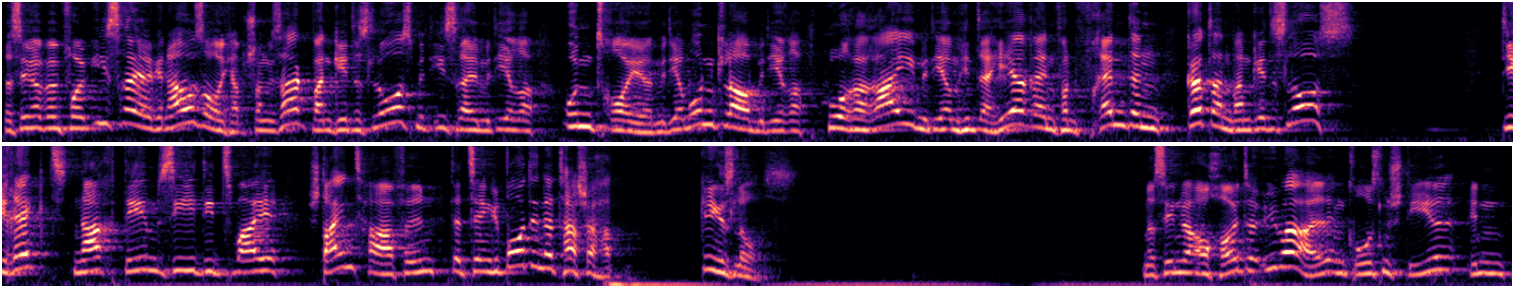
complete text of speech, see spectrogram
Das sehen wir beim Volk Israel genauso. Ich habe schon gesagt, wann geht es los mit Israel, mit ihrer Untreue, mit ihrem Unglauben, mit ihrer Hurerei, mit ihrem Hinterherrennen von fremden Göttern? Wann geht es los? Direkt nachdem sie die zwei Steintafeln der zehn Gebote in der Tasche hatten, ging es los. Und das sehen wir auch heute überall im großen Stil in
